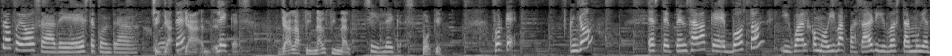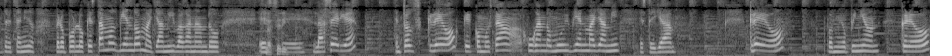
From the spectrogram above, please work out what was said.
trofeo, o sea, de este contra. Sí, ya- oeste, ya, eh. Lakers. Ya la final final. Sí, Lakers. ¿Por qué? Porque yo este pensaba que Boston igual como iba a pasar iba a estar muy entretenido, pero por lo que estamos viendo Miami va ganando La este, serie. la serie. Entonces creo que como está jugando muy bien Miami, este ya creo, por mi opinión, creo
